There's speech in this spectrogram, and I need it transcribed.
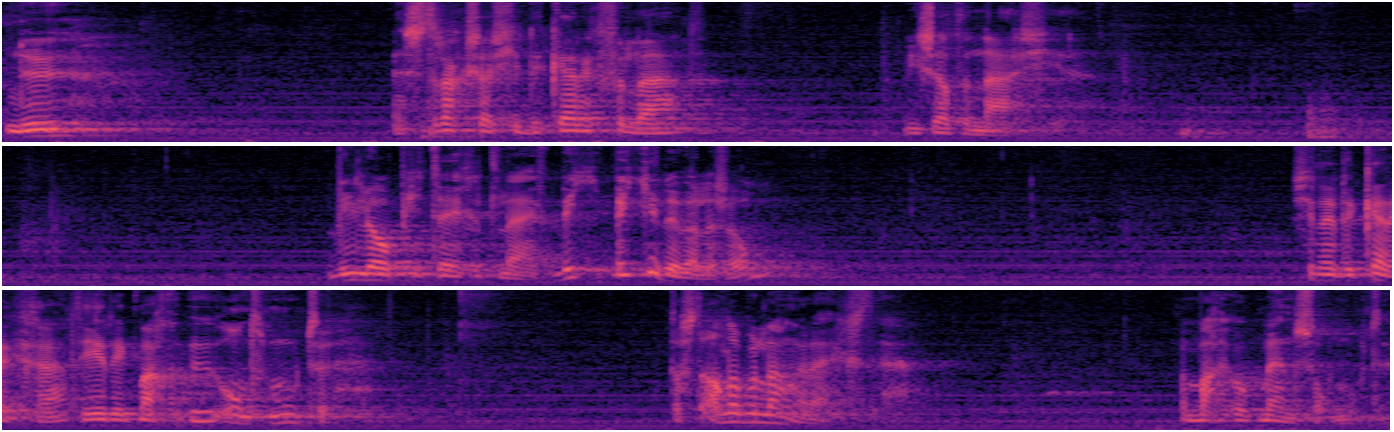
Nu en straks als je de kerk verlaat, wie zat er naast je? Wie loop je tegen het lijf? Bid, je er wel eens om? Als je naar de kerk gaat, Heer, ik mag u ontmoeten. Dat is het allerbelangrijkste. Maar mag ik ook mensen ontmoeten?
